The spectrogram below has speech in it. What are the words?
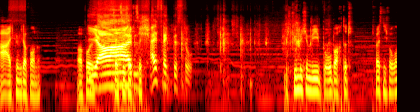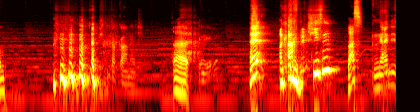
Ah, ich bin wieder vorne. Obwohl, ja, 60, ein 60. Scheißdreck bist du. ich fühle mich irgendwie beobachtet. Ich weiß nicht warum. Stimmt doch gar nicht. Äh, Hä? Man kann ihn wegschießen? was? Nein, die,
